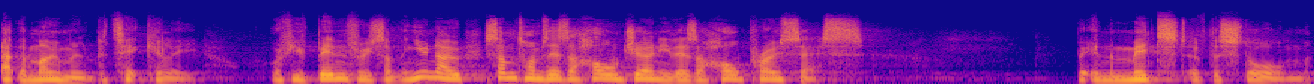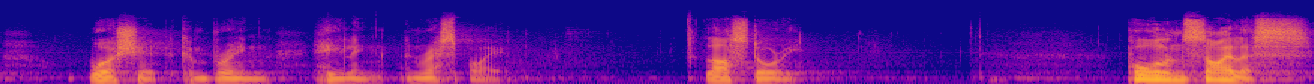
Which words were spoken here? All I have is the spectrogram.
at the moment, particularly, or if you've been through something, you know, sometimes there's a whole journey, there's a whole process. But in the midst of the storm, worship can bring healing and respite. Last story. Paul and Silas.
